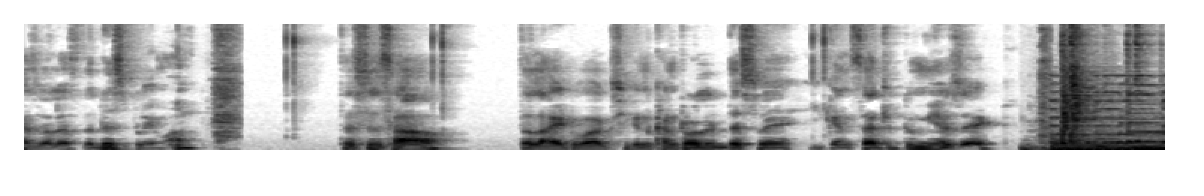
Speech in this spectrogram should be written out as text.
as well as the display one. This is how the light works. You can control it this way. You can set it to music.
